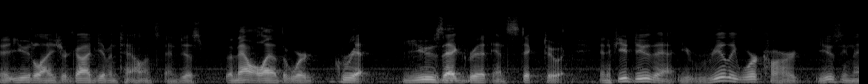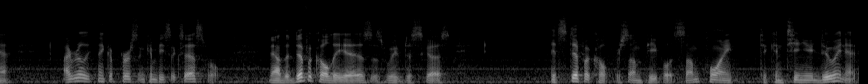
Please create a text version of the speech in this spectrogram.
uh, utilize your God-given talents, and just and now I'll add the word grit. Use that grit and stick to it. And if you do that, you really work hard using that. I really think a person can be successful. Now the difficulty is, as we've discussed, it's difficult for some people at some point to continue doing it.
